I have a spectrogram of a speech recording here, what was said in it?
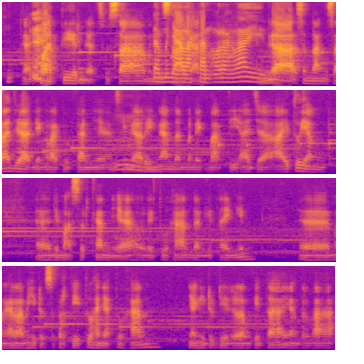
nggak khawatir, nggak susah, dan menyalahkan orang lain. Nggak senang saja dia melakukannya, sehingga hmm. ringan dan menikmati aja. Nah, itu yang eh, dimaksudkan ya oleh Tuhan dan kita ingin eh, mengalami hidup seperti itu hanya Tuhan yang hidup di dalam kita yang telah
